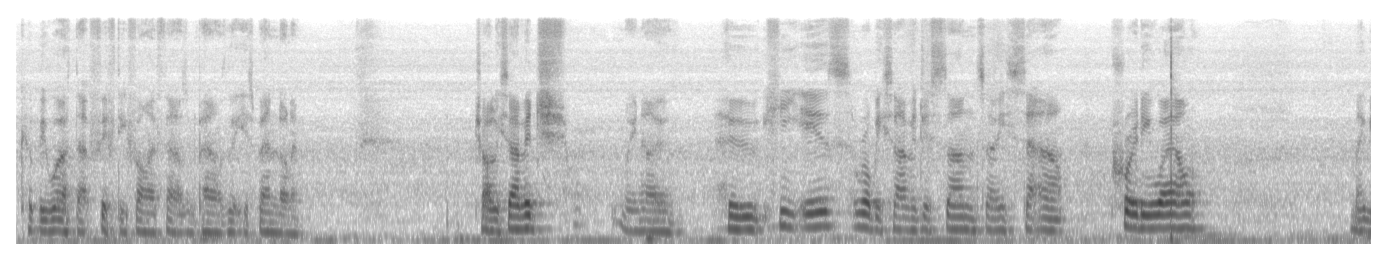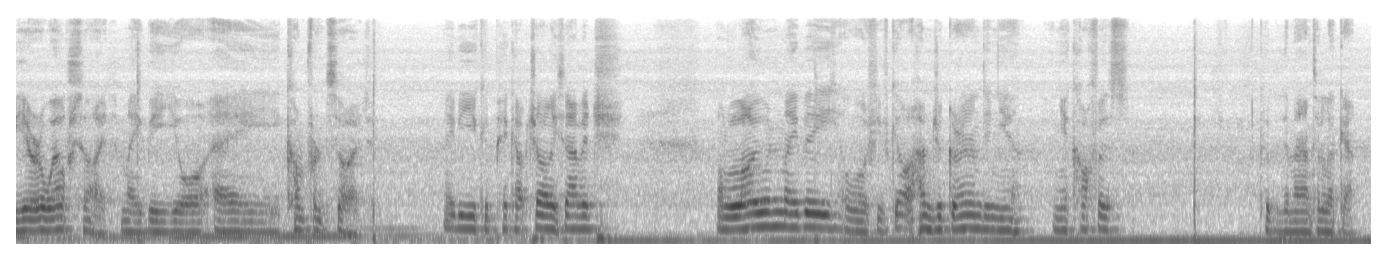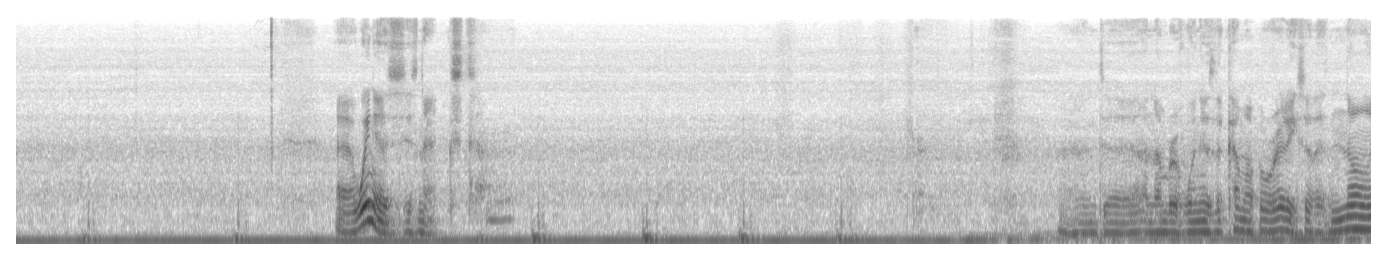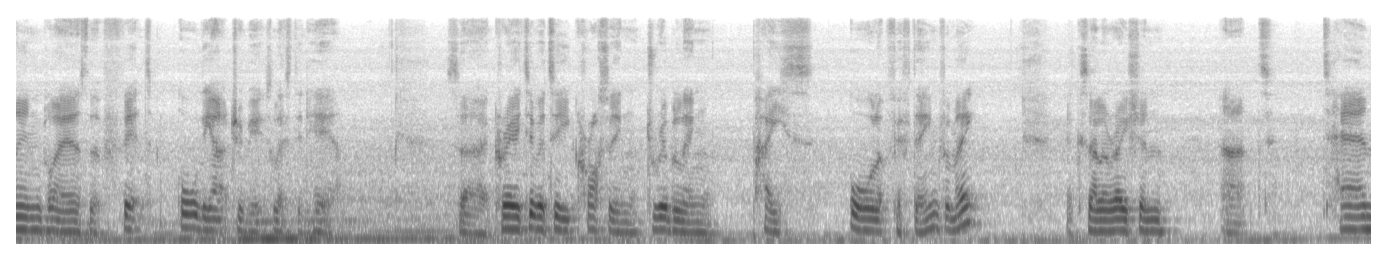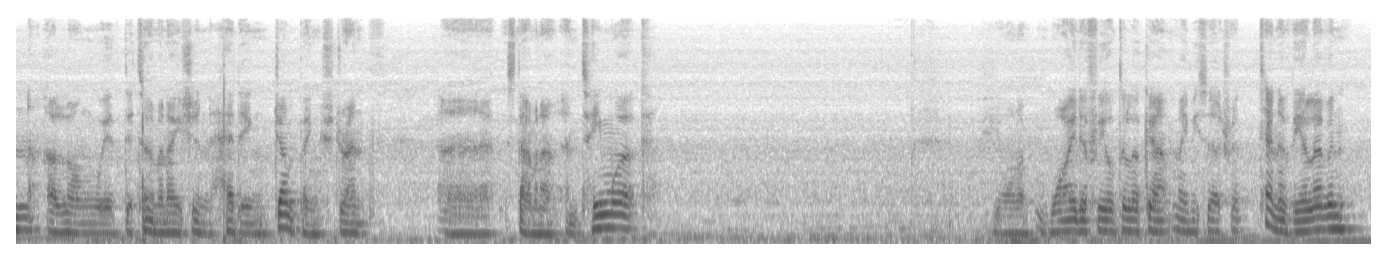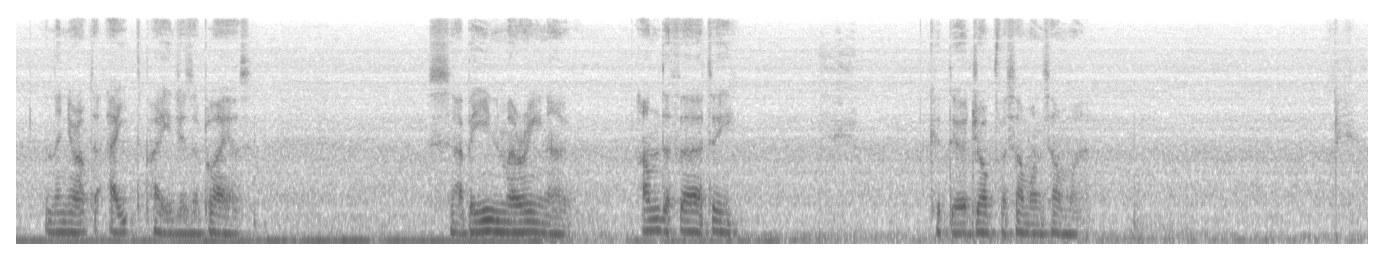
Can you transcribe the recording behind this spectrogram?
Could be worth that £55,000 that you spend on him. Charlie Savage, we know who he is, Robbie Savage's son, so he's set out pretty well. Maybe you're a Welsh side, maybe you're a conference side. Maybe you could pick up Charlie Savage on loan, maybe, or if you've got a hundred grand in your in your coffers, could be the man to look at. Uh, wingers is next. and uh, a number of wingers that come up already. So there's nine players that fit all the attributes listed here. So creativity, crossing, dribbling, pace, all at 15 for me. Acceleration at 10, along with determination, heading, jumping, strength, uh, stamina, and teamwork. If you want a wider field to look at, maybe search for 10 of the 11, and then you're up to 8 pages of players. Sabin Merino, under 30, could do a job for someone somewhere.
